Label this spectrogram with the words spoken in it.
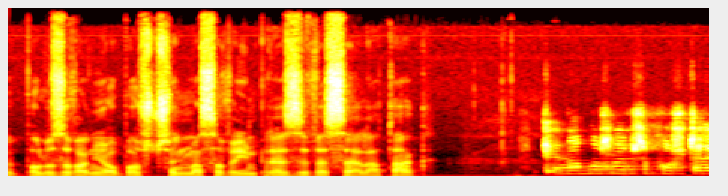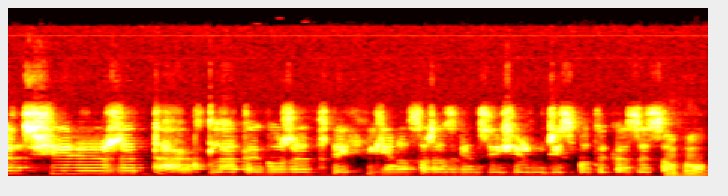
Y, Poluzowanie obostrzeń, masowe imprezy, wesela, tak? No można przypuszczać, e, że tak, dlatego że w tej chwili no, coraz więcej się ludzi spotyka ze sobą,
